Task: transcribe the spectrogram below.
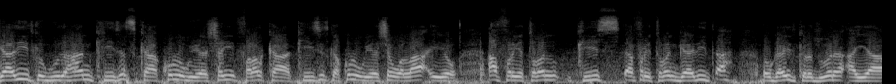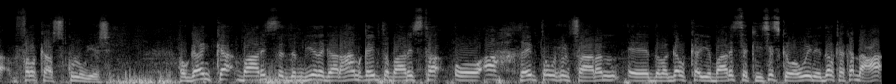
Gaadiidka guud ahaan kiisaska ku lug yeeshay falalka kiisaska ku lug yeeshay walaa iyo afariyo toban kiis afariyo toban gaadiid ah oo gaadiid kala duwana ayaa falkaas ku lug yeeshay. Hogaanka baarista dembiyada gaar ahaan qaybta baarista oo ah qaybta u xil saaran ee dabagalka iyo baarista kiisaska waaweyn ee dalka ka dhaca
